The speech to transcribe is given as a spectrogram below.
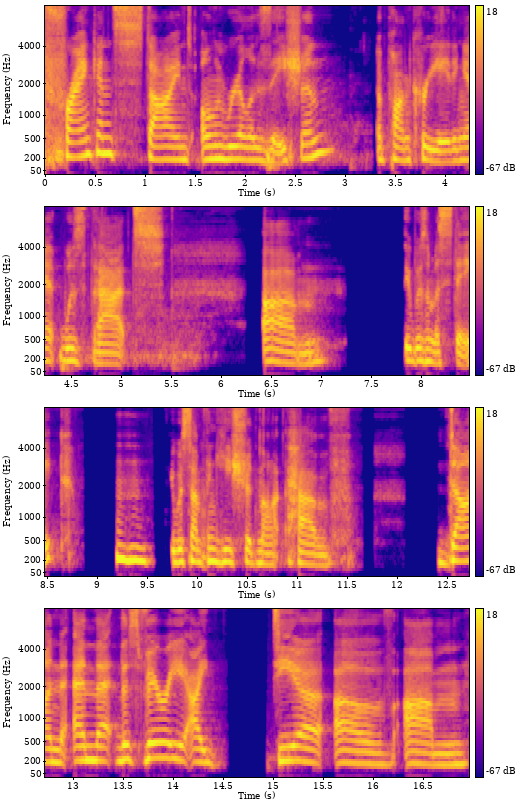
Frankenstein's own realization upon creating it was that um it was a mistake. hmm It was something he should not have done and that this very idea of um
